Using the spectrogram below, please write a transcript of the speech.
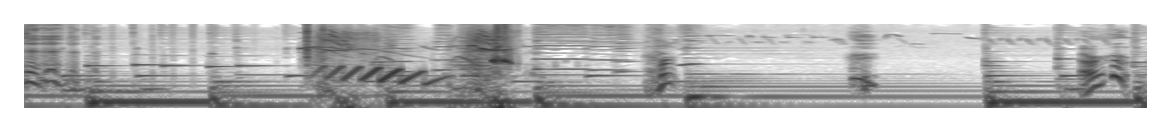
Arr!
